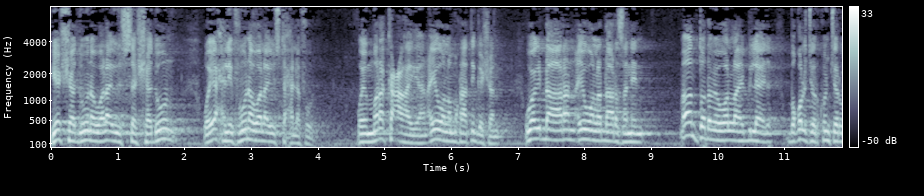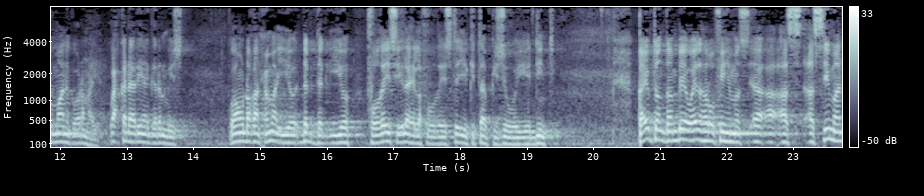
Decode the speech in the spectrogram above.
Yashhaduuna walaa yustashhaduun wayaxlifuuna walaa way mara kacahayaan ayagoon la markhaati gashan way dhaaran ayagoon la dhaarsanin maantoo dhamme wallaahi bilaahi boqol jeer kun jeer maalinka odhanhaya wax ka dhaariyana garan mayso. Waa un dhaqan xumo iyo degdeg iyo fududaysi ilaahay la fududaystay iyo kitaabkiisa weeye diintii qaybtan dambe wayadharu fiihim asiman.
